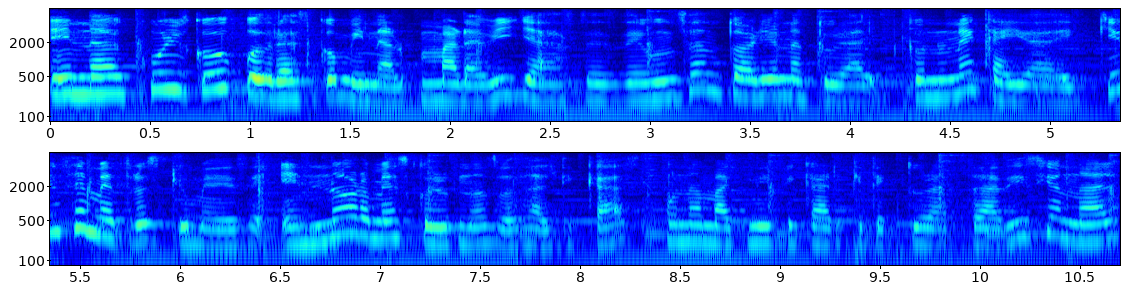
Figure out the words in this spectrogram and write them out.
En Aculco podrás combinar maravillas desde un santuario natural con una caída de 15 metros que humedece enormes columnas basálticas, una magnífica arquitectura tradicional,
